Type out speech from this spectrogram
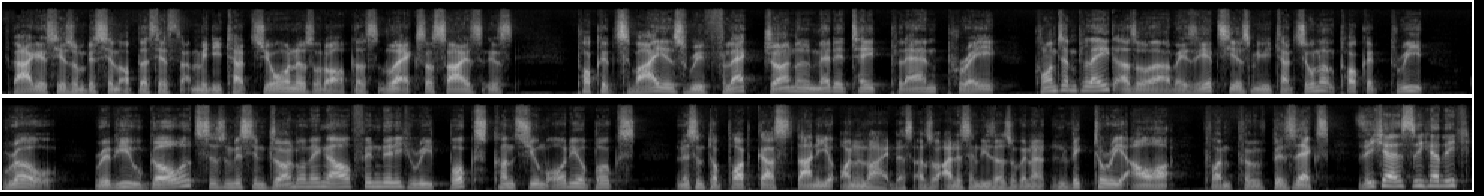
Frage ist hier so ein bisschen, ob das jetzt Meditation ist oder ob das nur Exercise ist. Pocket 2 ist Reflect, Journal, Meditate, Plan, Pray, Contemplate, also aber ihr seht, hier ist Meditation und Pocket 3 Grow. Review Goals, das ist ein bisschen Journaling auch, finde ich. Read Books, Consume Audiobooks, Listen to Podcasts, Study Online. Das ist also alles in dieser sogenannten Victory Hour von 5 bis 6. Sicher ist sicherlich,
